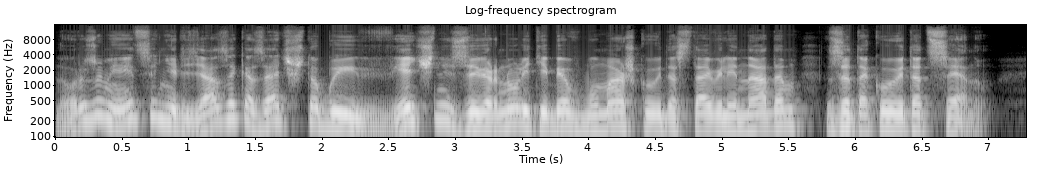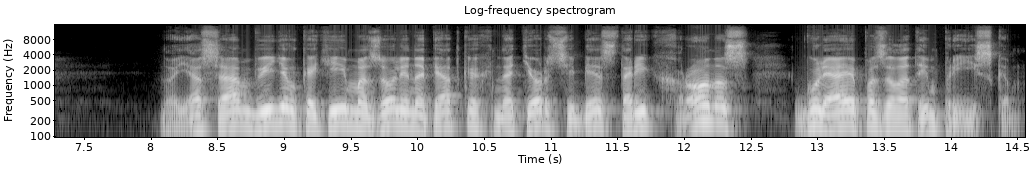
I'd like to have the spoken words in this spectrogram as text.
Ну, разумеется, нельзя заказать, чтобы вечность завернули тебе в бумажку и доставили на дом за такую-то цену. Но я сам видел, какие мозоли на пятках натер себе старик Хронос, гуляя по золотым приискам.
